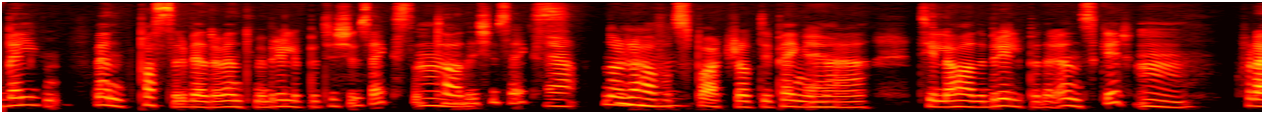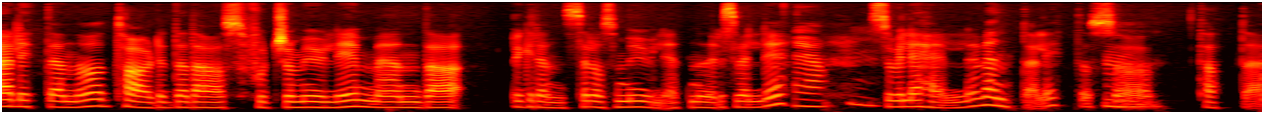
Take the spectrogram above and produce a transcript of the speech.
velg vent, passer det bedre å vente med bryllupet til 26, så ta mm. det i 26. Ja. Når dere har fått spart opp de pengene ja. til å ha det bryllupet dere ønsker. Mm. For det er litt det nå. Tar du det da så fort som mulig, men da begrenser også mulighetene deres veldig, ja. mm. så vil jeg heller vente litt, og så mm. tatt det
